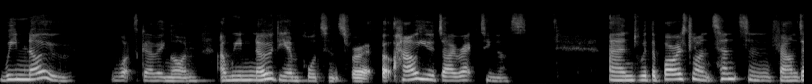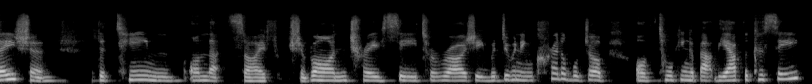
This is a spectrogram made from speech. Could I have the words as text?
We know what's going on and we know the importance for it, but how are you directing us? And with the Boris Lawrence Henson Foundation, the team on that side, Siobhan, Tracy, Taraji, were doing an incredible job of talking about the advocacy.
